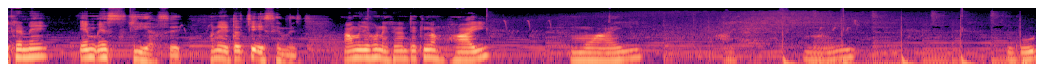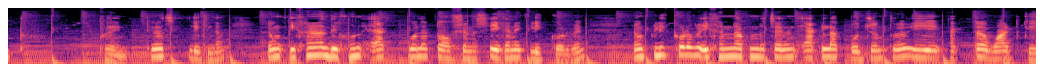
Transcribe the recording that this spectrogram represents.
এখানে এমএসজি আছে মানে এটা হচ্ছে এস এম এস আমি যখন এখানে দেখলাম hi my my good friend ঠিক আছে? লিখলাম এবং এখানে দেখুন, এক বলে একটা অপশান আছে এখানে ক্লিক করবেন। এবং ক্লিক করবে এখানে আপনারা চাইলেন এক লাখ পর্যন্ত এই একটা ওয়ার্ডকে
